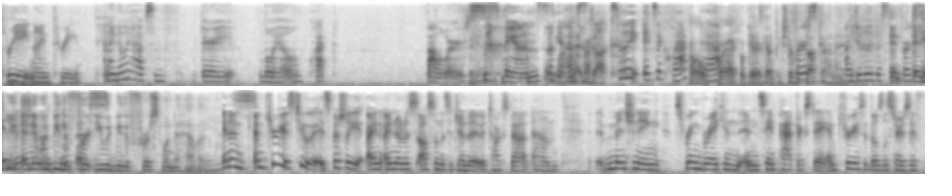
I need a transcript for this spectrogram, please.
3893. And I know we have some f- very loyal quack followers, Fans. fans. yes. That duck. So they, it's a quack Oh, pack. quack, okay. Yeah, it's got a picture of First, a duck on it. I do believe it's the And, first and, you, and it would on be the first. You would be the first one to have it. And I'm, I'm curious too, especially I, I noticed also in this agenda it talks about um, mentioning spring break and, and St. Patrick's Day. I'm curious of those listeners if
